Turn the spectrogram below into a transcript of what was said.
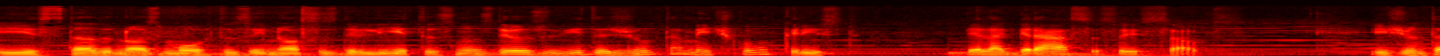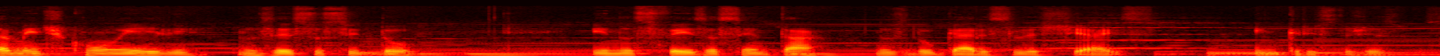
e estando nós mortos em nossos delitos, nos deu vida juntamente com Cristo. Pela graça sois salvos. E juntamente com Ele nos ressuscitou e nos fez assentar nos lugares celestiais em Cristo Jesus.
